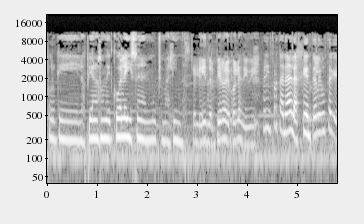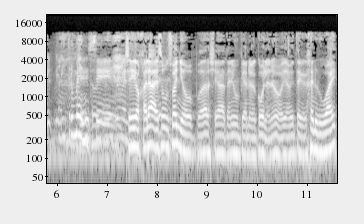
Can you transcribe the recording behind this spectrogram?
porque los pianos son de cola y suenan mucho más lindos. Qué lindo, el piano de cola es divino. No le importa nada a la gente, a él le gusta que el, el instrumento. Sí. Sí, ojalá, es un sueño poder llegar a tener un piano de cola, ¿no? Obviamente que acá en Uruguay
